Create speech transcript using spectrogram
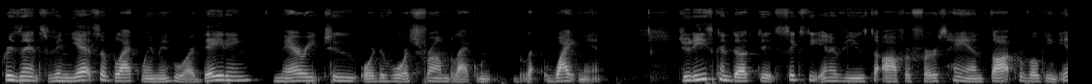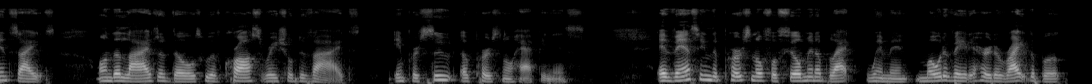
presents vignettes of black women who are dating, married to, or divorced from black, black white men. Judice conducted 60 interviews to offer firsthand thought provoking insights on the lives of those who have crossed racial divides in pursuit of personal happiness. Advancing the personal fulfillment of black women motivated her to write the book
